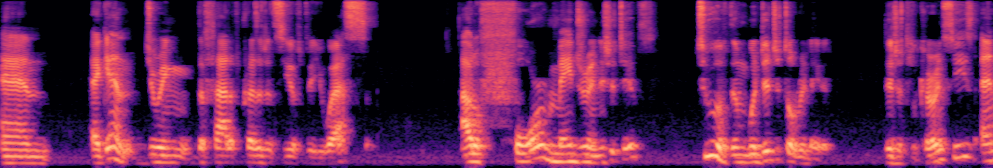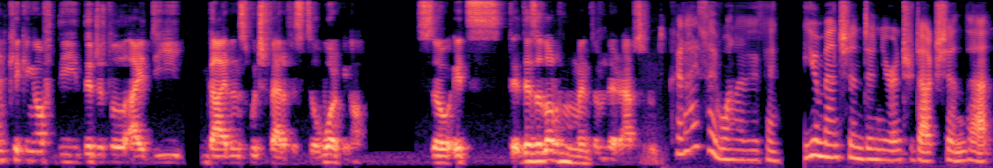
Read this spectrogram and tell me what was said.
And again, during the FATF presidency of the US, out of four major initiatives, two of them were digital related digital currencies and kicking off the digital ID guidance, which FATF is still working on. So it's there's a lot of momentum there, absolutely. Could I say one other thing? You mentioned in your introduction that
